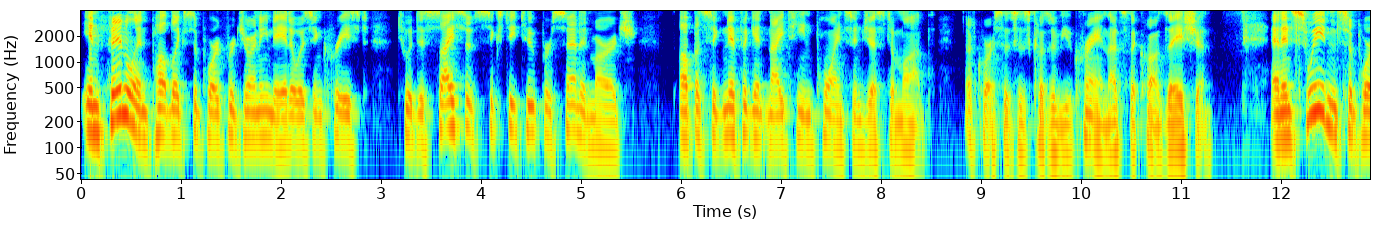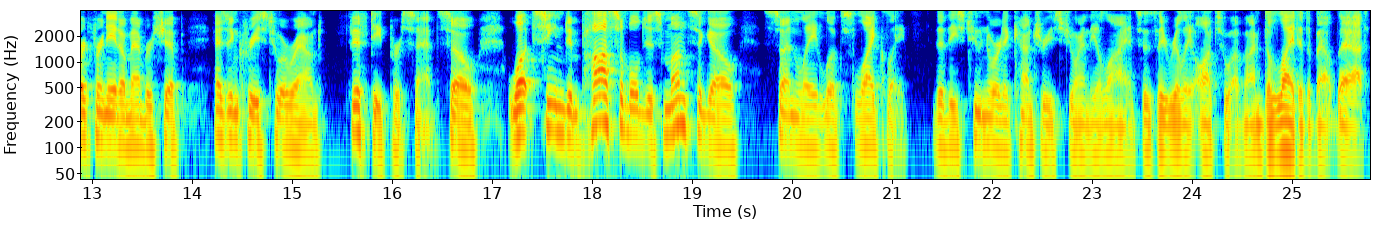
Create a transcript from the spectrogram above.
In Finland, public support for joining NATO has increased to a decisive 62% in March, up a significant 19 points in just a month. Of course, this is because of Ukraine. That's the causation. And in Sweden, support for NATO membership has increased to around 50%. So, what seemed impossible just months ago suddenly looks likely that these two Nordic countries join the alliance, as they really ought to have. I'm delighted about that.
